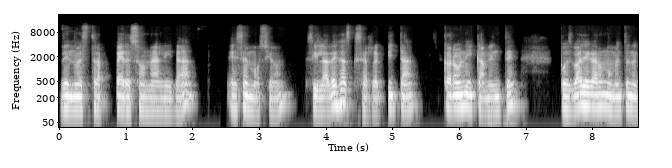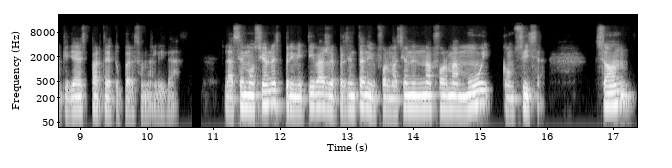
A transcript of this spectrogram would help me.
de nuestra personalidad, esa emoción? Si la dejas que se repita crónicamente, pues va a llegar un momento en el que ya es parte de tu personalidad. Las emociones primitivas representan información en una forma muy concisa. Son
